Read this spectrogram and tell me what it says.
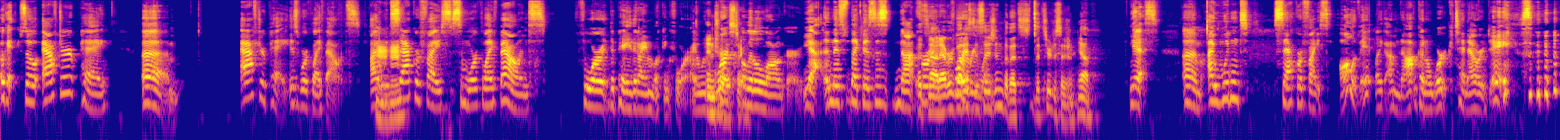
Okay, so after pay, um, after pay is work life balance. I would Mhm. sacrifice some work life balance for the pay that I am looking for. I would work a little longer. Yeah, and this like this is not That's for, not everybody's decision, but that's that's your decision. Yeah. Yes. Um, I wouldn't sacrifice all of it. Like I'm not going to work 10 hour days.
